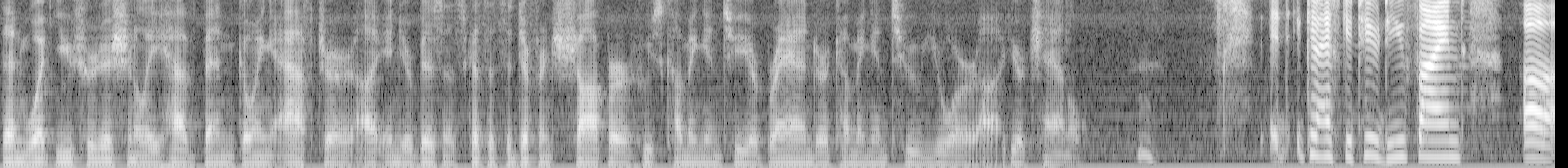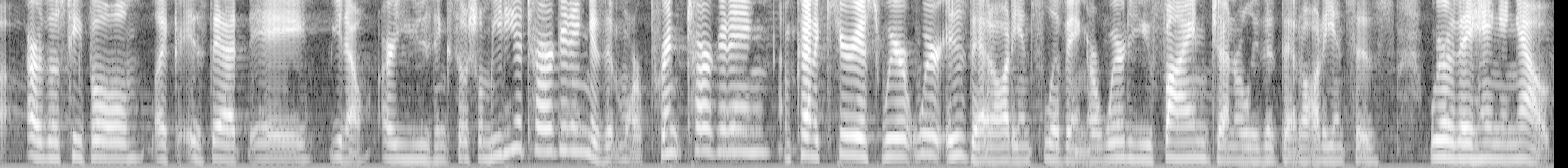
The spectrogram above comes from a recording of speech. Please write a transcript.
than what you traditionally have been going after uh, in your business because it's a different shopper who's coming into your brand or coming into your, uh, your channel. Hmm. Can I ask you too? Do you find uh, are those people like is that a you know are you using social media targeting? Is it more print targeting? I'm kind of curious where where is that audience living, or where do you find generally that that audience is? Where are they hanging out?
